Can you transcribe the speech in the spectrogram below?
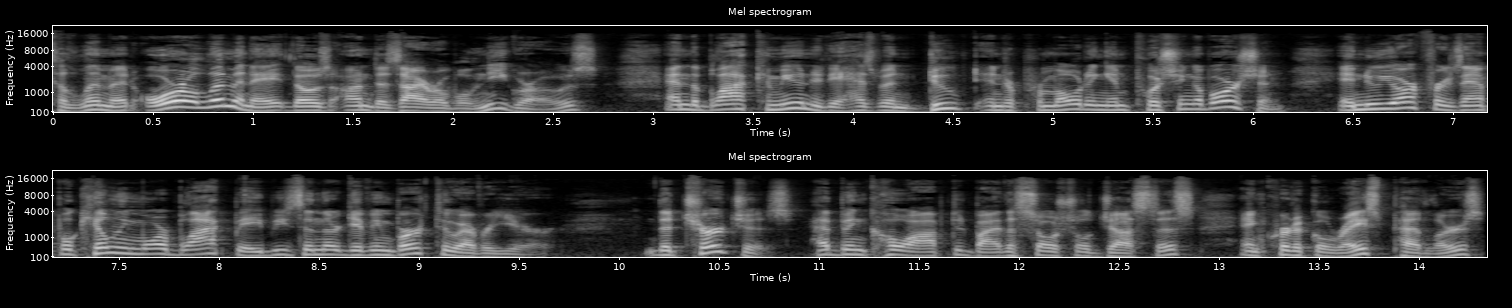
to limit or eliminate those undesirable Negroes. And the black community has been duped into promoting and pushing abortion. In New York, for example, killing more black babies than they're giving birth to every year. The churches have been co opted by the social justice and critical race peddlers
